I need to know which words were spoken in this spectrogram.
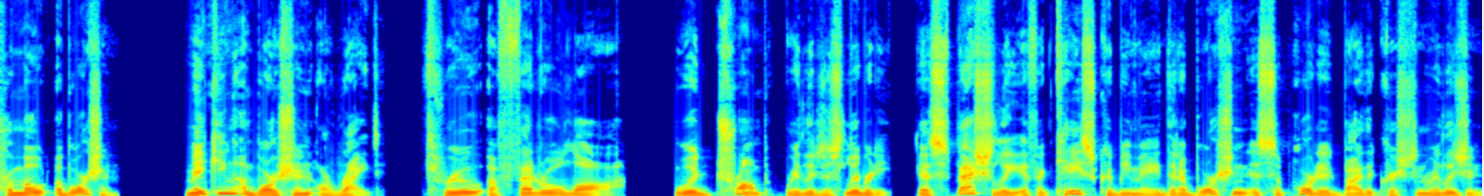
promote abortion? Making abortion a right through a federal law would trump religious liberty, especially if a case could be made that abortion is supported by the Christian religion.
